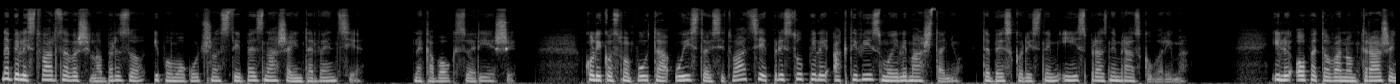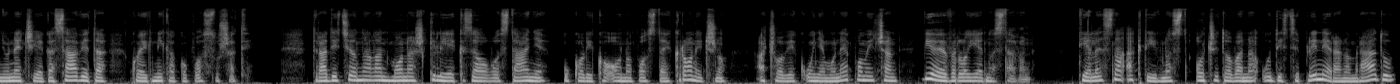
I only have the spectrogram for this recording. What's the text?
ne bi li stvar završila brzo i po mogućnosti bez naše intervencije. Neka Bog sve riješi. Koliko smo puta u istoj situaciji pristupili aktivizmu ili maštanju, te beskorisnim i ispraznim razgovorima. Ili opetovanom traženju nečijega savjeta kojeg nikako poslušati. Tradicionalan monaški lijek za ovo stanje, ukoliko ono postaje kronično, a čovjek u njemu nepomičan, bio je vrlo jednostavan. Tjelesna aktivnost očitovana u discipliniranom radu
